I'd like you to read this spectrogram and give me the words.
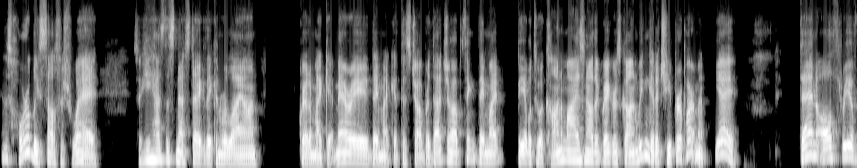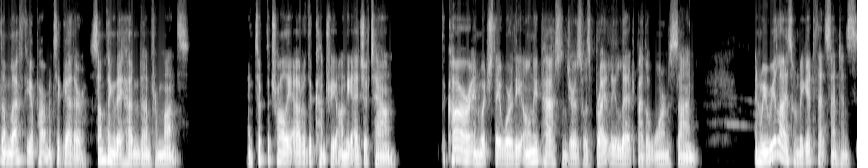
in this horribly selfish way. So he has this nest egg they can rely on. Greta might get married. They might get this job or that job. Think they might be able to economize now that Gregor's gone. We can get a cheaper apartment. Yay. Then all three of them left the apartment together, something they hadn't done for months, and took the trolley out of the country on the edge of town. The car in which they were the only passengers was brightly lit by the warm sun. And we realize when we get to that sentence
